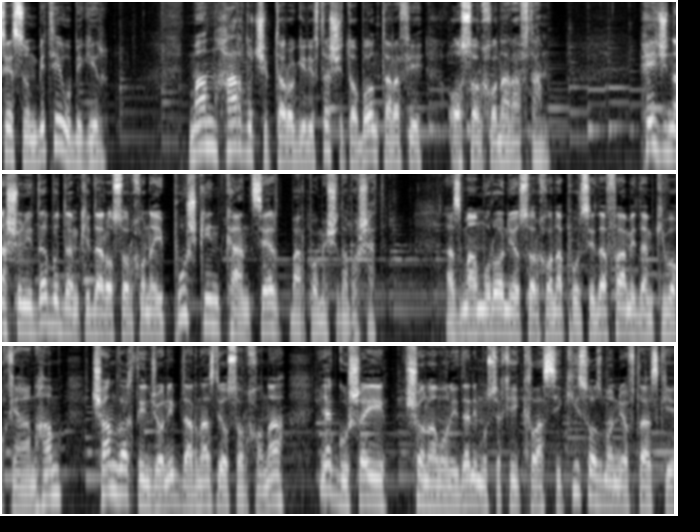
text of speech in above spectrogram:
се сум битеву бигир. Ман ҳарду чиптаро гирифта шитобон тарафи осорхона рафтам. Ҳеҷ нашунида будам ки дар осорхонаи пушкин консерт барпо мешуда бошад аз маъмурони осорхона пурсида фаҳмидам ки воқеан ҳам чанд вақт инҷониб дар назди осорхона як гӯшаи шонавонидани мусиқии классикӣ созмон ёфтааст ки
